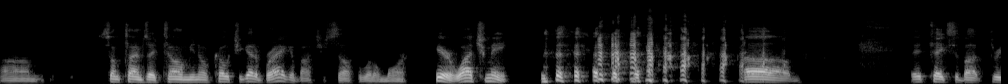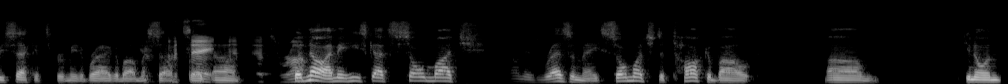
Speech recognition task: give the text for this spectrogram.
Um, sometimes I tell him, you know, Coach, you got to brag about yourself a little more. Here, watch me. um, it takes about three seconds for me to brag about myself. But, um, but no, I mean, he's got so much on his resume, so much to talk about. Um, you know, and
